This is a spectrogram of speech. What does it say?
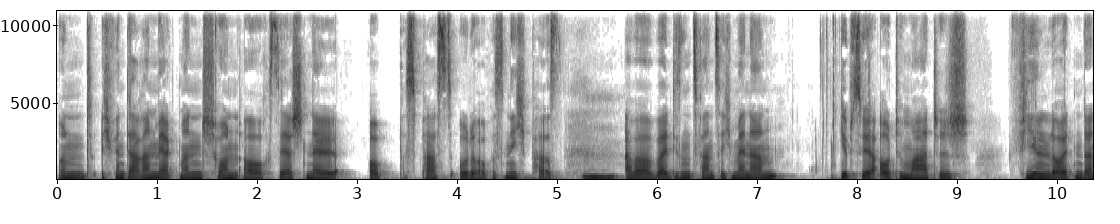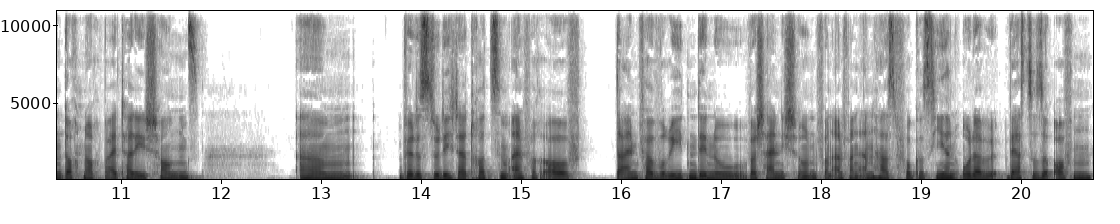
Und ich finde, daran merkt man schon auch sehr schnell, ob es passt oder ob es nicht passt. Mhm. Aber bei diesen 20 Männern gibst du ja automatisch vielen Leuten dann doch noch weiter die Chance. Ähm, würdest du dich da trotzdem einfach auf deinen Favoriten, den du wahrscheinlich schon von Anfang an hast, fokussieren oder wärst du so offen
